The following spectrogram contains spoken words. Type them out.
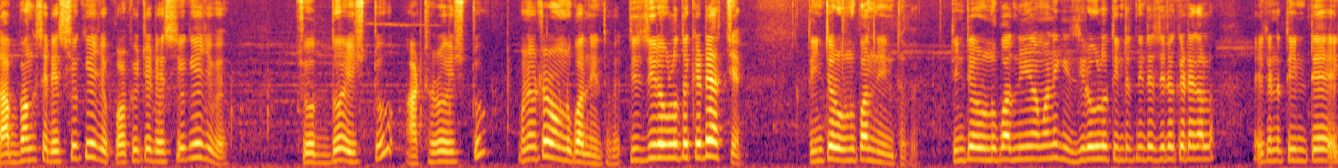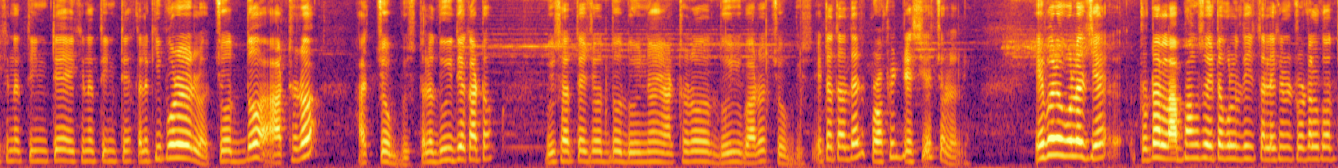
লাভ্যাংশের রেশিও কী হয়ে যাবে? প্রফিটের রেশিও কী হয়ে যাবে? চোদ্দ ইস টু আঠেরো ইস টু মানে ওটার অনুপাত নিতে হবে। জিরোগুলো তো কেটে যাচ্ছে, তিনটের অনুপাত নিয়ে নিতে হবে। তিনটের অনুপাত নিয়ে মানে কি? জিরোগুলো তিনটে তিনটে জিরো কেটে গেল। এখানে তিনটে এখানে তিনটে এখানে তিনটে, তাহলে কি পড়ে রইল? চোদ্দ, আঠেরো আর চব্বিশ, তাহলে দুই দিয়ে কাটো। দুই সাতে চোদ্দ, দুই নয়, আঠেরো, দুই বারো, চব্বিশ। এটা তাদের প্রফিট রেশিও চলে এলো। এবারে বলেছে টোটাল লাভ্যাংশ এটা বলে দিই তাহলে এখানে টোটাল কত?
